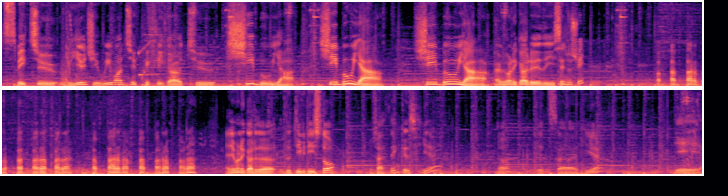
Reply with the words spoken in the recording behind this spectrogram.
speak to Ryuji, we want to quickly go to Shibuya, Shibuya, Shibuya, and we want to go to the Central Street. And you want to go to the, the DVD store, which I think is here. No, it's uh, here. Yeah.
